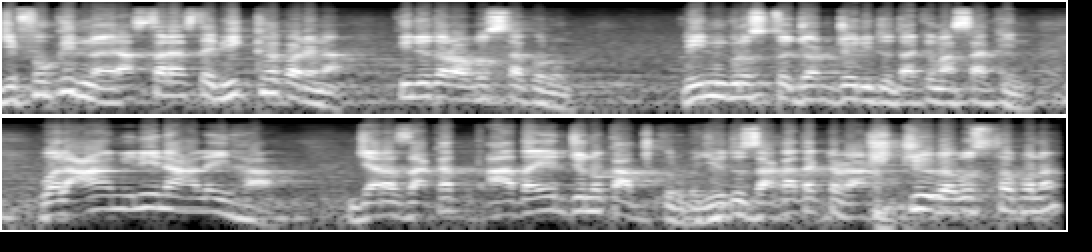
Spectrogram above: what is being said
যে ফকির নয়, রাস্তা রাস্তায় ভিক্ষা করে না, কিন্তু তার অবস্থা করুন। ঋণগ্রস্ত, জর্জরিত, তাকে মাসাকিন। ওয়াল আমিলিন আলাইহা। যারা জাকাত আদায়ের জন্য কাজ করবে। যেহেতু জাকাত একটা রাষ্ট্রীয় ব্যবস্থাপনা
